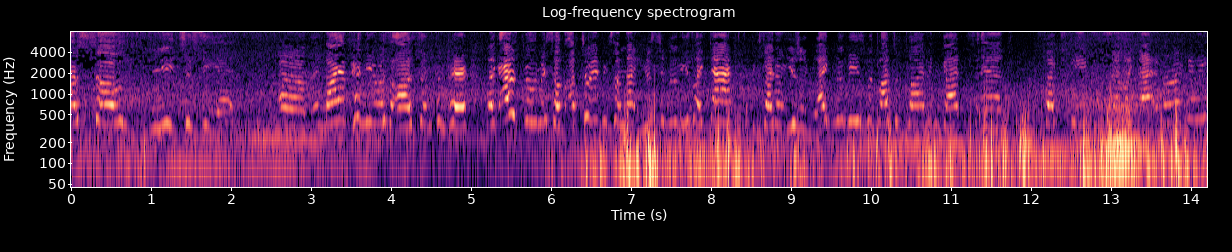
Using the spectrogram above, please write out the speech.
are so need to see it. Um, in my opinion, it was awesome compared, like, I was building myself up to it because I'm not used movies like that, because I don't usually like movies with lots of blood and guts and sex scenes and stuff like that. Am I right, Kenny?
